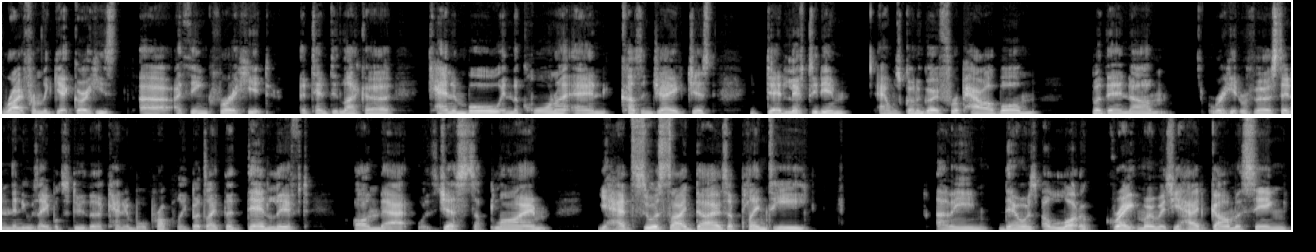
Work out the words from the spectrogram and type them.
right from the get go. He's uh, I think for a hit attempted like a cannonball in the corner, and cousin Jake just deadlifted him and was going to go for a power bomb, but then um, hit reversed it, and then he was able to do the cannonball properly. But like the deadlift on that was just sublime. You had suicide dives aplenty. I mean, there was a lot of great moments. You had Gama Singh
